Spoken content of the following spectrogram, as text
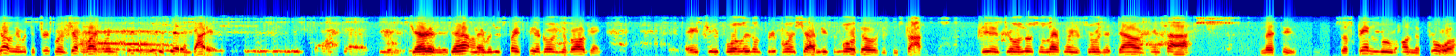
Dudley with the three point jumper right wing. He just and got it. Jared Dudley with his first field goal in the ball game. 18 4 lead on three point shot. Need some more of those and some stops. Here's Jordan Lewis on left wing, throws it down inside. Let's do. So spin move on the floor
